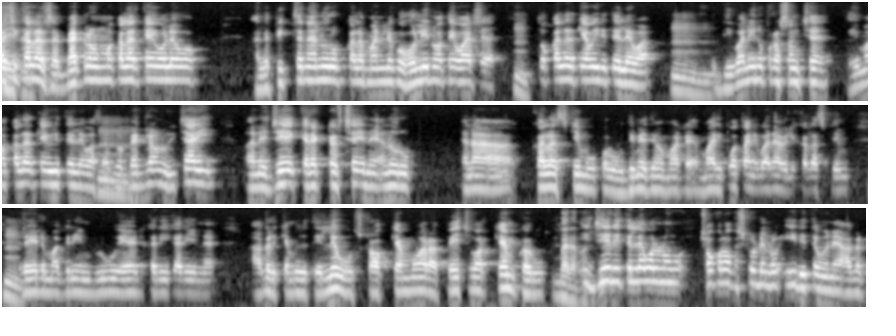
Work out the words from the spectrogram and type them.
પછી કલર છે. બેકગ્રાઉન્ડમાં કલર કયો લેવો? અને પિક્ચરને અનુરૂપ કલર માની લો કે હોલીનો તહેવાર છે તો કલર કેવી રીતે લેવા? દિવાળીનો પ્રસંગ છે એમાં કલર કેવી રીતે લેવા? સાહેબ બેકગ્રાઉન્ડ વિચારી અને જે કેરેક્ટર છે એને અનુરૂપ એના કલર સ્કીમ ઉપર ધીમે ધીમે માટે મારી પોતાની બનાવેલી કલર સ્કીમ. રેડમાં ગ્રીન બ્લુ એડ કરી કરીને આગળ કેમ રીતે લેવું સ્ટોક કેમ વાળા પેચ વર્ક કેમ કરવું બરાબર. જે રીતે લેવલનો છોકરો સ્ટુડન્ટ હોય એ રીતે હું આગળ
